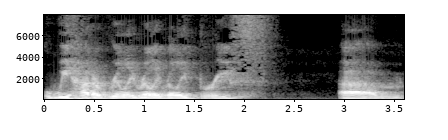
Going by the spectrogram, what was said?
we had a really, really, really brief, um,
